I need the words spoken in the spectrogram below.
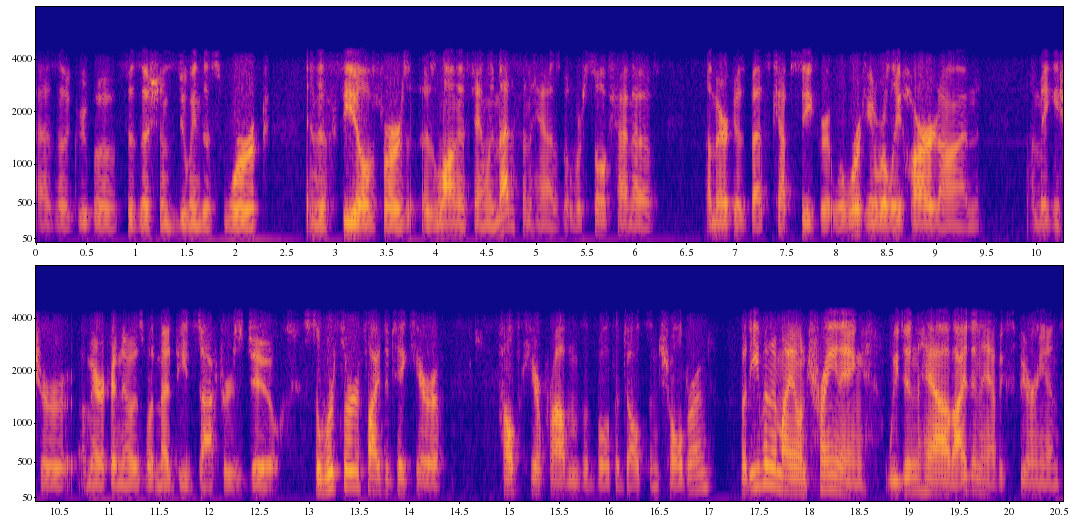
as a group of physicians doing this work in this field for as, long as family medicine has, but we're still kind of America's best kept secret. We're working really hard on, on making sure America knows what MedPeds doctors do. So we're certified to take care of healthcare problems of both adults and children. But even in my own training, we didn't have I didn't have experience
